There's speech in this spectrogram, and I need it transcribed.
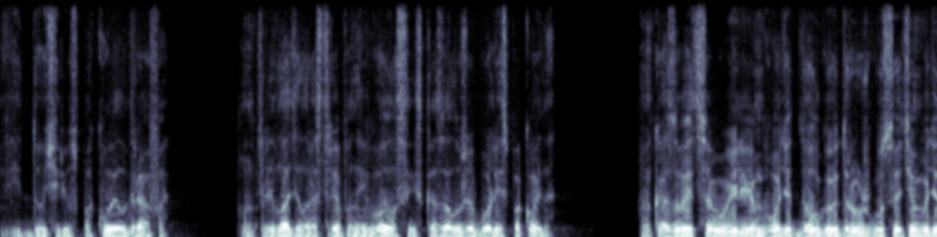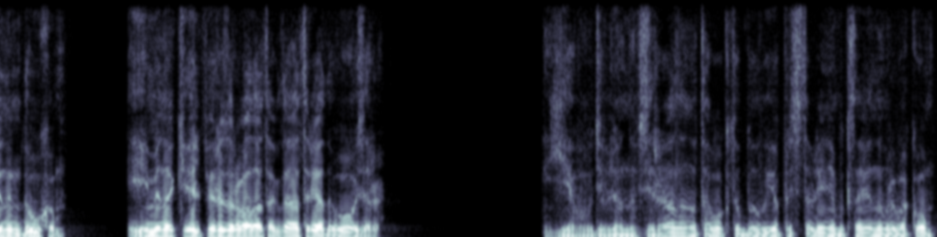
Вид дочери успокоил графа. Он приладил растрепанные волосы и сказал уже более спокойно. «Оказывается, Уильям водит долгую дружбу с этим водяным духом, и именно Кельпи разорвала тогда отряды у озера. Ева удивленно взирала на того, кто был в ее представлении обыкновенным рыбаком.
